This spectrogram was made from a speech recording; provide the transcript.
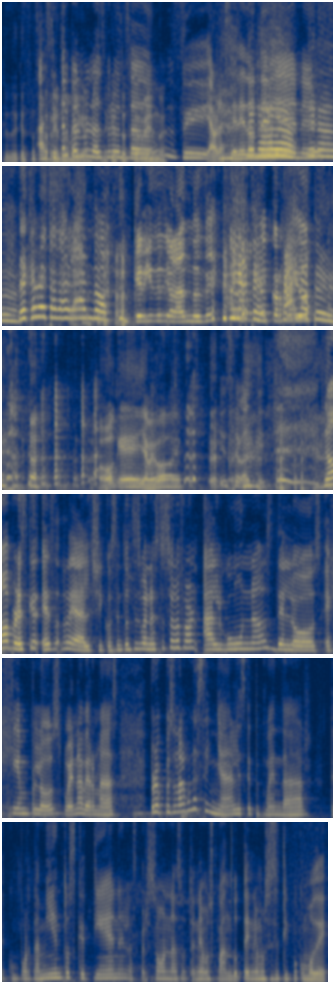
¿De qué estás Así corriendo, tal cual me amiga? lo has ¿De qué estás preguntado. Sí, ahora sé de De dónde nada, viene. de nada. ¿De qué me estás hablando? ¿Qué dices llorando así? ¡Cállate! corrido. Ok, ya me voy. Y se va así. No, pero es que es real, chicos. Entonces, bueno, estos solo fueron algunos de los ejemplos, pueden haber más, pero pues son algunas señales que te pueden dar de comportamientos que tienen las personas o tenemos cuando tenemos ese tipo como de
